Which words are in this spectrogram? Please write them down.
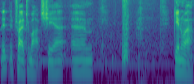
let me try to march here. Um, Genoa.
